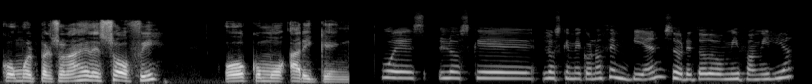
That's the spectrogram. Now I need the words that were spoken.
como el personaje de Sophie o como Ariken? Pues los que, los que me conocen bien, sobre todo mi familia,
